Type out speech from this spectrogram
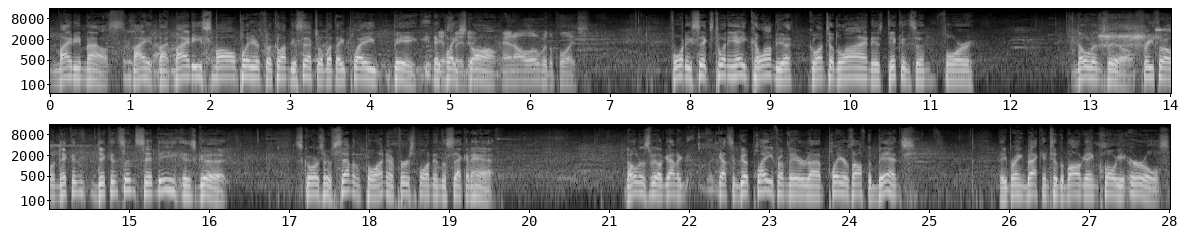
Mighty Mouse. Mighty, mighty small players for Columbia Central, but they play big. They yes, play they strong. Do. And all over the place. 46 28 Columbia. Going to the line is Dickerson for Nolensville. Free throw Dickerson. Sydney is good. Scores her seventh point, her first point in the second half. Nolensville got a, got some good play from their uh, players off the bench. They bring back into the ball game Chloe Earls.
